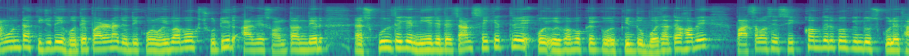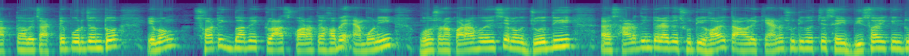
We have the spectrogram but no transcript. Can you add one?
এমনটা কিছুতেই হতে পারে না। যদি কোনো অভিভাবক ছুটির আগে সন্তানদের স্কুল থেকে নিয়ে যেতে চান সেক্ষেত্রে ওই অভিভাবককে কিন্তু বোঝাতে হবে। পাশাপাশি শিক্ষকদেরকেও কিন্তু স্কুলে থাকতে হবে চারটে পর্যন্ত এবং সঠিকভাবে ক্লাস করাতে হবে এমনই ঘোষণা করা হয়েছে এবং যদি সাড়ে তিনটের আগে ছুটি হয় তাহলে কেন ছুটি হচ্ছে সেই বিষয়ে কিন্তু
